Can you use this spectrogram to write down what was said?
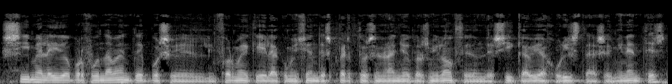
sí me he leído profundamente pues el informe que la Comisión de Expertos en el año 2011, donde sí que había juristas eminentes,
